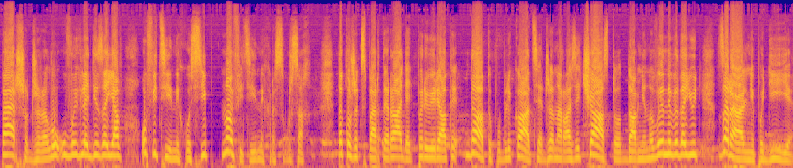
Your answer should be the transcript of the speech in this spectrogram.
перше джерело у вигляді заяв офіційних осіб на офіційних ресурсах. Також експерти радять перевіряти дату публікації, адже наразі часто давні новини видають за реальні події.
